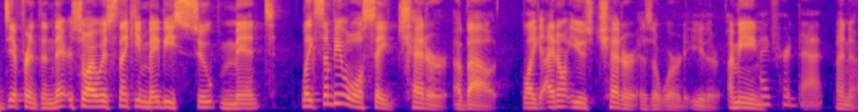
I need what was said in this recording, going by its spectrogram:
different than there. So I was thinking maybe soup mint. Like some people will say cheddar about, like, I don't use cheddar as a word either. I mean, I've heard that I know,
